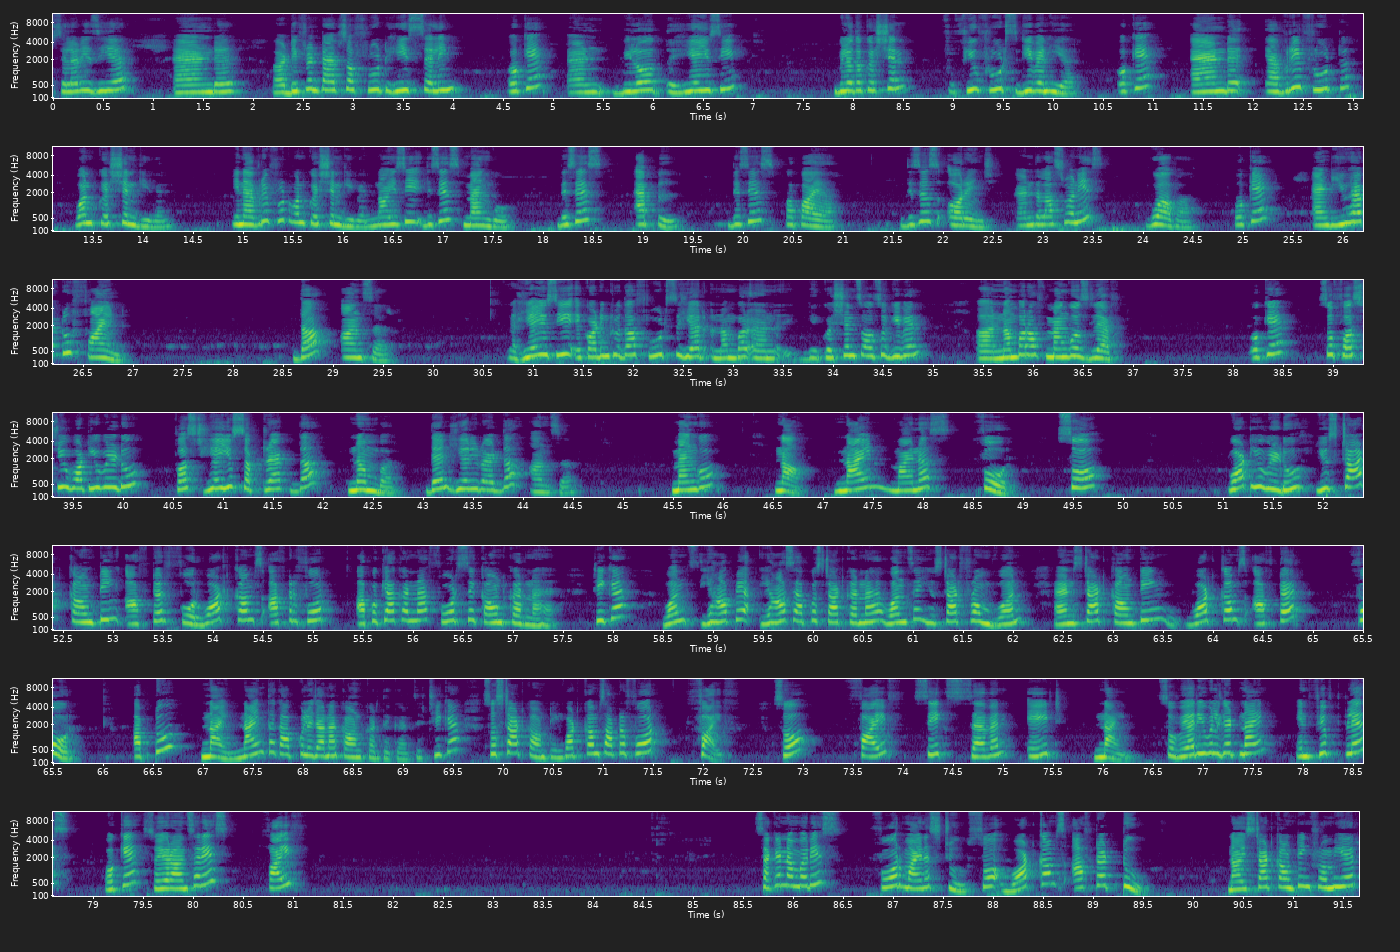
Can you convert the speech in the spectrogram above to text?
seller is here and different types of fruit he is selling okay and below here you see below the question few fruits given here okay and every fruit one question given. In every fruit one question given. Now you see this is mango. This is apple. This is papaya. This is orange. And the last one is guava. Okay? And you have to find the answer. Here you see according to the fruits here number and uh, questions also given uh, number of mangoes left. Okay? So first you what you will do? First here you subtract the number then here you write the answer. Mango, now 9 minus 4 so, what you will do? You start counting after 4 what comes after 4 आपको क्या करना है? Four से count करना है। ठीक है? One यहाँ पे, यहाँ से आपको स्टार्ट करना है। वन से you start from one and start counting what comes after four up to nine nine तक आपको ले जाना काउंट करते करते ठीक है? So start counting what comes after four five So 5, 6, 7, 8, 9. So where you will get 9? In fifth place. Okay. So your answer is 5. Second number is 4 minus 2. So what comes after 2? Now you start counting from here.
